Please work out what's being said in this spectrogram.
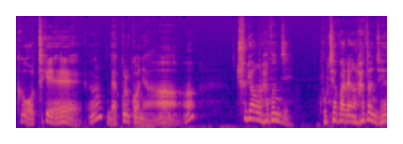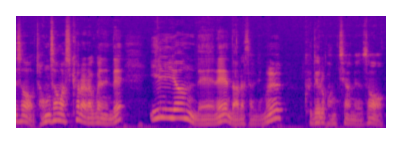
그거 어떻게 응? 메꿀 거냐? 어? 추경을 하든지 국채 발행을 하든지 해서 정상화 시켜라라고 했는데 1년 내내 나라 살림을 그대로 방치하면서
